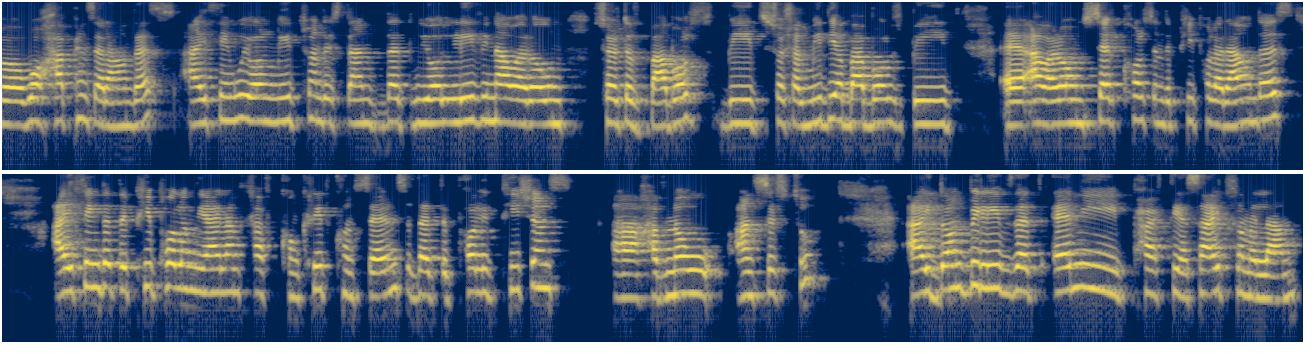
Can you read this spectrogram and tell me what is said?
uh, what happens around us. I think we all need to understand that we all live in our own sort of bubbles, be it social media bubbles, be it uh, our own circles and the people around us I think that the people on the island have concrete concerns that the politicians uh, have no answers to. I don't believe that any party aside from Elam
